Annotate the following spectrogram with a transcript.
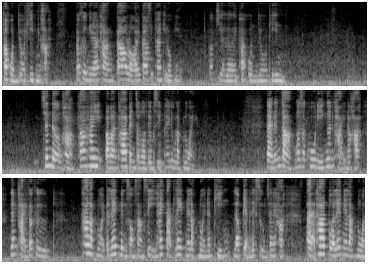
พหลโยธินค่ะ ก็คือมีระยะทาง 995 กิโลเมตร ก็เขียนเลยพหลโยธิน เช่นเดิมค่ะ ถ้าให้ประมาณค่าเป็นจำนวนเต็ม 10 ให้ดูหลักหน่วย แต่เนื่องจากเมื่อสักครู่นี้เงื่อนไขนะคะ เงื่อนไขก็คือ ถ้าหลักหน่วยเป็นเลข 1 2 3 4 ให้ตัดเลขในหลักหน่วยนั้นทิ้ง แล้วเปลี่ยนเป็นเลขศูนย์ใช่ไหมคะ แต่ถ้าตัวเลขในหลักหน่วย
